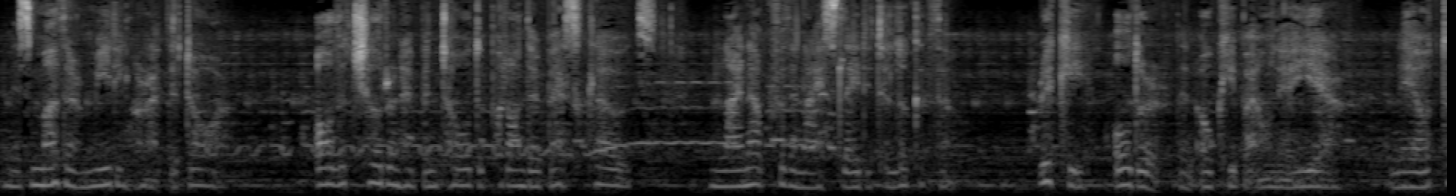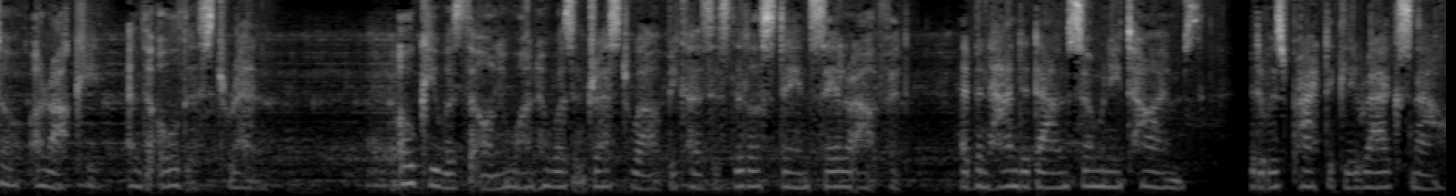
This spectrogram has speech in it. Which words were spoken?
and his mother meeting her at the door. All the children had been told to put on their best clothes and line up for the nice lady to look at them. Ricky, older than Oki by only a year, Naoto, Araki, and the oldest, Ren. Oki was the only one who wasn't dressed well because his little stained sailor outfit had been handed down so many times that it was practically rags now.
